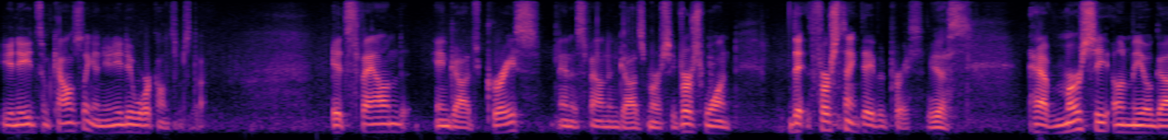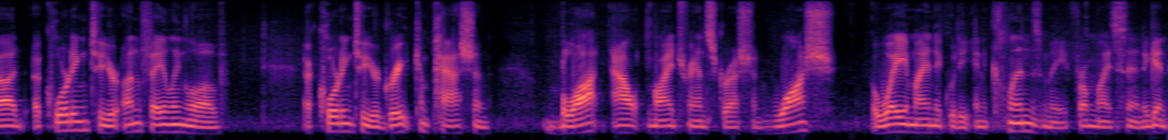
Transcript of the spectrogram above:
you need some counseling and you need to work on some stuff. It's found in God's grace and it's found in God's mercy. Verse 1, the first thing David prays Yes. Have mercy on me, O God, according to your unfailing love, according to your great compassion. Blot out my transgression, wash away my iniquity, and cleanse me from my sin. Again,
